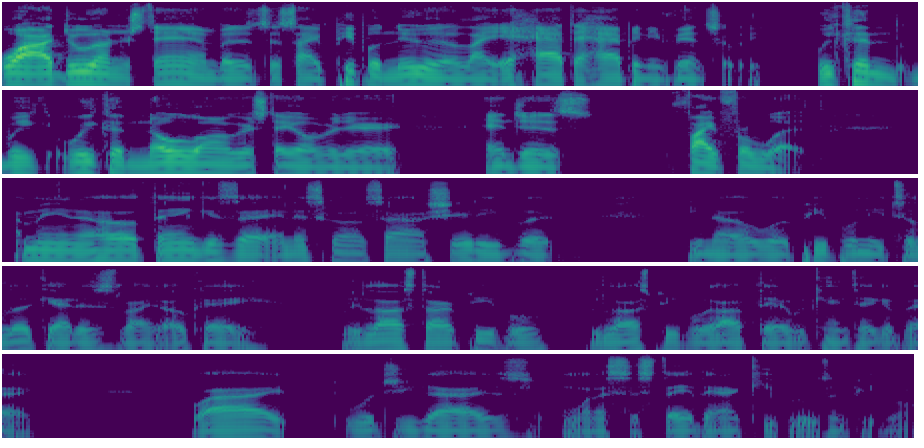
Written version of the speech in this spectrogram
Well, I do understand, but it's just like people knew that like it had to happen eventually. We couldn't we we could no longer stay over there and just fight for what. I mean, the whole thing is that, and it's gonna sound shitty, but you know what people need to look at is like, okay, we lost our people, we lost people out there, we can't take it back. Why would you guys want us to stay there and keep losing people?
